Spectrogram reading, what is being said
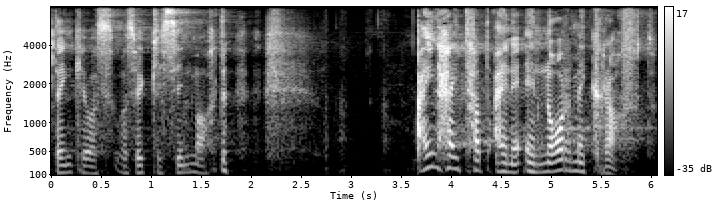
denke, was, was wirklich Sinn macht. Einheit hat eine enorme Kraft.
